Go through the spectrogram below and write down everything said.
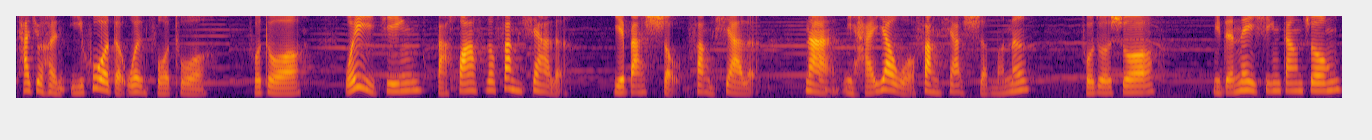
他就很疑惑地问佛陀：“佛陀，我已经把花都放下了，也把手放下了，那你还要我放下什么呢？”佛陀说：“你的内心当中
